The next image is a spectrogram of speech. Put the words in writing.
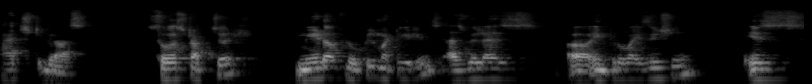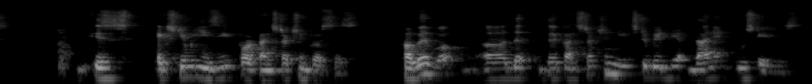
thatched grass. So a structure made of local materials as well as uh, improvisation is is extremely easy for construction process. However, uh, the the construction needs to be done in two stages.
